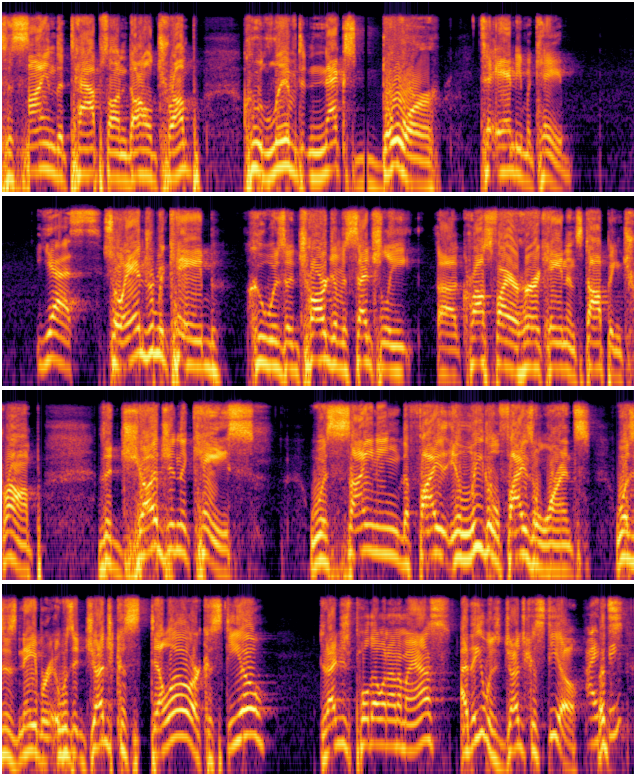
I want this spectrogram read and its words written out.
to sign the taps on Donald Trump, who lived next door to Andy McCabe. Yes. So Andrew McCabe, who was in charge of essentially uh, Crossfire Hurricane and stopping Trump, the judge in the case was signing the FI- illegal FISA warrants. Was his neighbor? Was it Judge Castillo or Castillo? Did I just pull that one out of my ass? I think it was Judge Castillo. I let's think-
